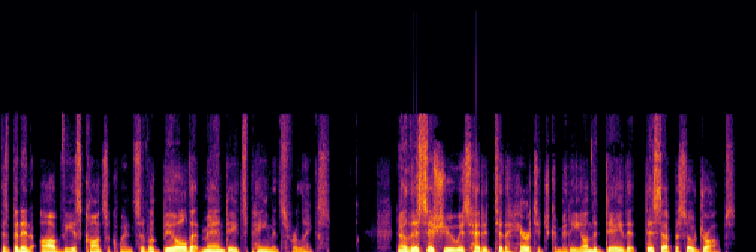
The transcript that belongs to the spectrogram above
has been an obvious consequence of a bill that mandates payments for links. Now, this issue is headed to the Heritage Committee on the day that this episode drops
